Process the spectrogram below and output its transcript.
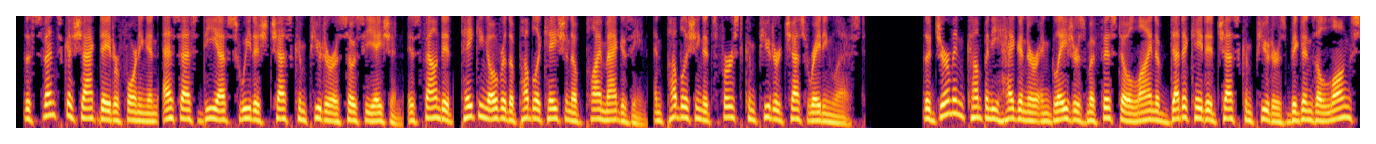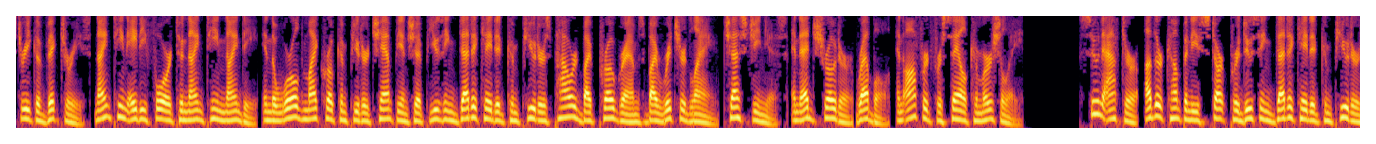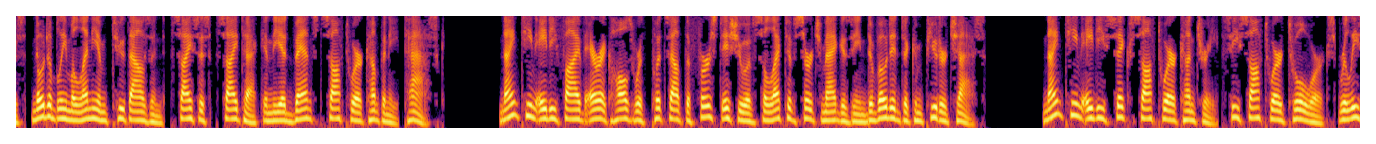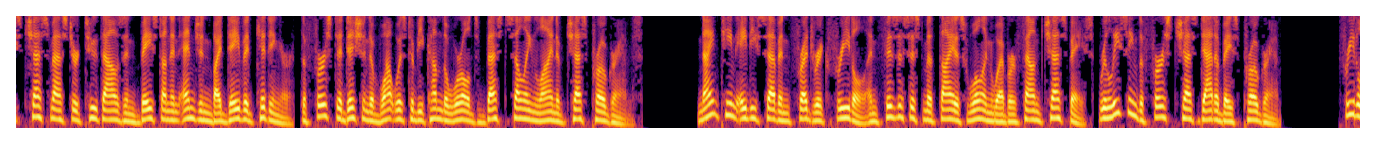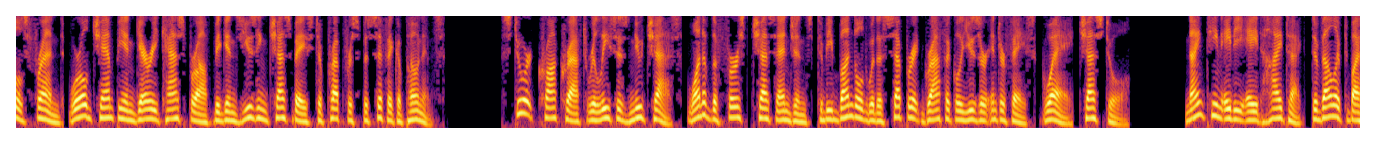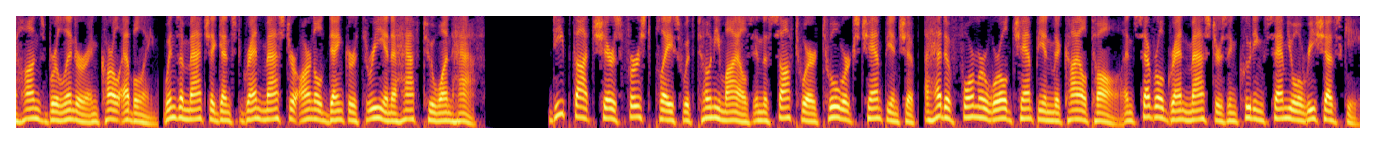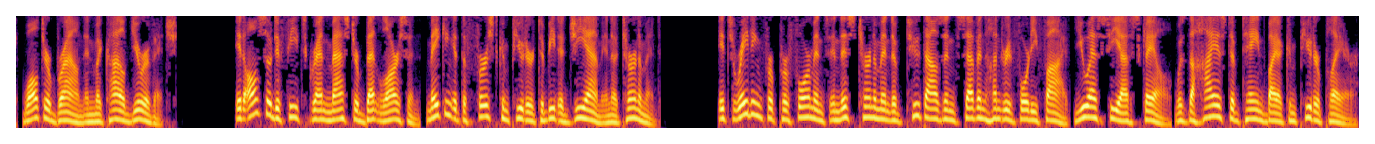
The Svenska Schackdatorföreningen SSDF Swedish Chess Computer Association is founded, taking over the publication of Ply magazine, and publishing its first computer chess rating list. The German company Hegener and Glaser's Mephisto line of dedicated chess computers begins a long streak of victories 1984 in the World Microcomputer Championship using dedicated computers powered by programs by Richard Lang Chess Genius and Ed Schroeder Rebel, and offered for sale commercially. Soon after, other companies start producing dedicated computers, notably Millennium 2000, SciSys, Saitek and the advanced software company TASC. 1985 Eric Hallsworth puts out the first issue of Selective Search magazine devoted to computer chess. 1986 Software Country see Software Toolworks released Chessmaster 2000 based on an engine by David Kittinger, the first edition of what was to become the world's best-selling line of chess programs. 1987 Frederick Friedel and physicist Matthias Wüllenweber found Chessbase, releasing the first chess database program. Friedel's friend, world champion Garry Kasparov begins using Chessbase to prep for specific opponents. Stuart Cracraft releases GNU Chess, one of the first chess engines to be bundled with a separate graphical user interface GUI, ChessTool. 1988 Hitech, developed by Hans Berliner and Carl Ebeling, wins a match against Grandmaster Arnold Denker 3.5 to 1 half. Deep Thought shares first place with Tony Miles in the Software Toolworks Championship, ahead of former world champion Mikhail Tal and several Grandmasters including Samuel Reshevsky, Walter Brown and Mikhail Gurevich. It also defeats Grandmaster Bent Larsen, making it the first computer to beat a GM in a tournament. Its rating for performance in this tournament of 2745 USCF scale was the highest obtained by a computer player.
